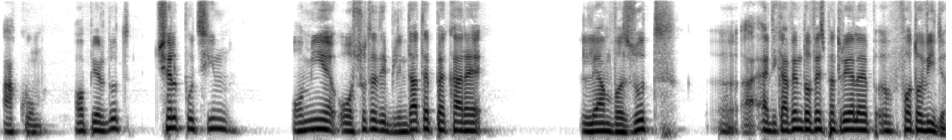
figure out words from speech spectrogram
acum, au pierdut cel puțin 1100 de blindate pe care le-am văzut, uh, adică avem dovezi pentru ele uh, foto-video,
